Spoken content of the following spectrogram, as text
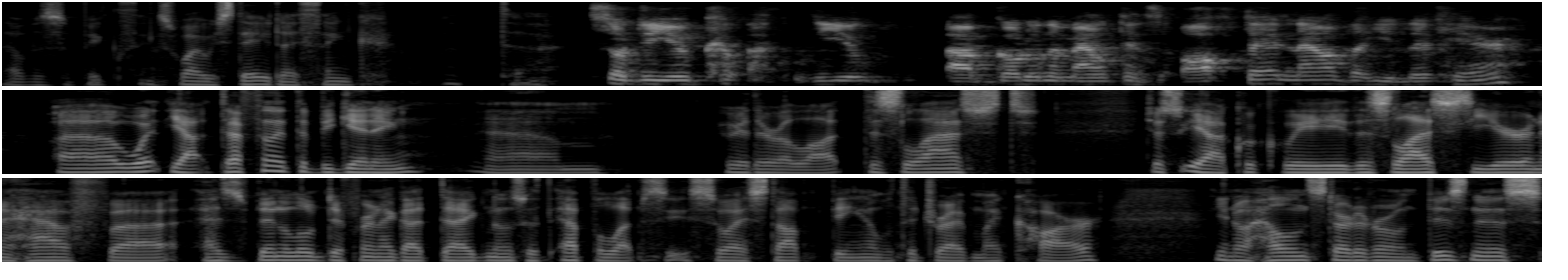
that was a big thing. That's why we stayed, I think. But uh, so, do you do you um, go to the mountains often now that you live here? Uh, what? Yeah, definitely at the beginning. Um, we were there a lot. This last, just yeah, quickly. This last year and a half uh, has been a little different. I got diagnosed with epilepsy, so I stopped being able to drive my car. you know, Helen started her own business,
